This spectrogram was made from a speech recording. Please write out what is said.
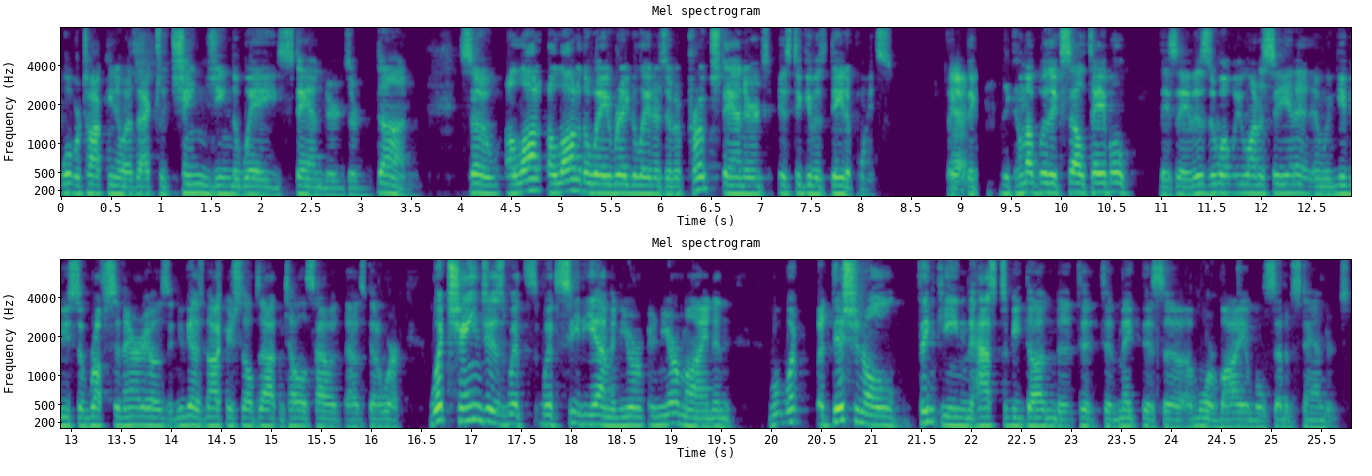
what we're talking about is actually changing the way standards are done. So a lot a lot of the way regulators have approached standards is to give us data points. They, Yeah. they, they come up with Excel table. They say this is what we want to see in it, and we give you some rough scenarios, and you guys knock yourselves out and tell us how, it, how it's going to work. What changes with with CDM in your in your mind, and what, additional thinking has to be done to to, to make this a, a more viable set of standards?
